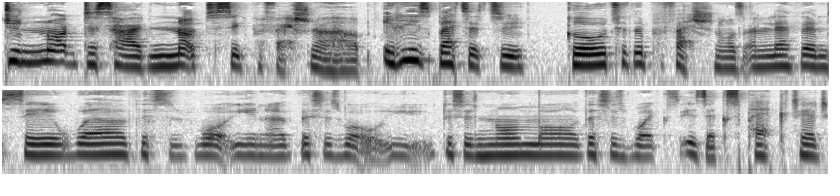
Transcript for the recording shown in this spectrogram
do not decide not to seek professional help. It is better to go to the professionals and let them say, well, this is what, you know, this is what you, this is normal, this is what is expected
